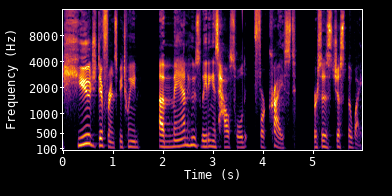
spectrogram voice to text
huge difference between a man who's leading his household for Christ versus just the wife.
